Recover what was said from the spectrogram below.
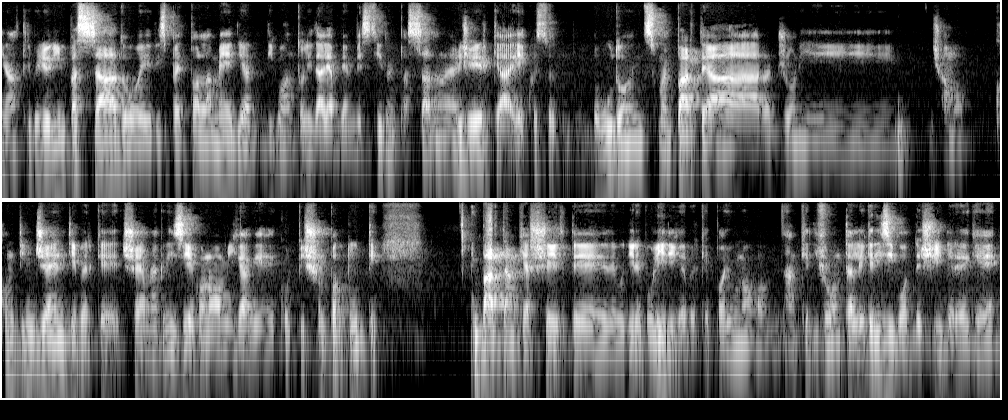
in altri, periodi in passato e rispetto alla media di quanto l'Italia abbia investito in passato nella ricerca e questo è dovuto insomma, in parte a ragioni diciamo, contingenti perché c'è una crisi economica che colpisce un po' tutti, in parte anche a scelte, devo dire, politiche, perché poi uno anche di fronte alle crisi può decidere che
